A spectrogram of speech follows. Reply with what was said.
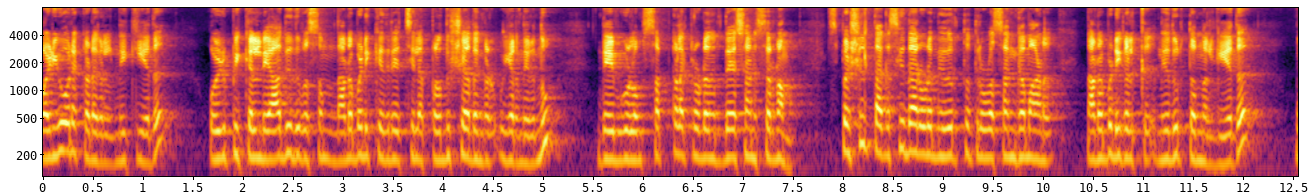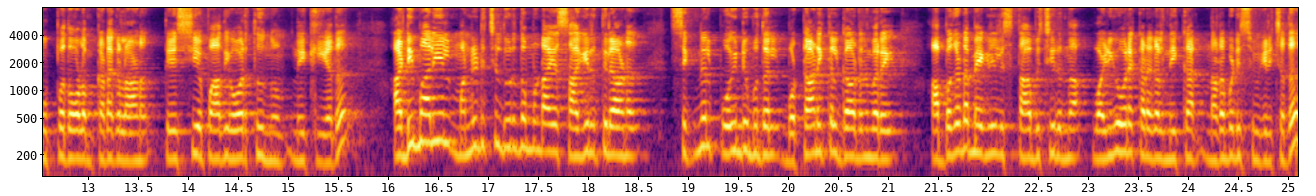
വഴിയോര കടകൾ നീക്കിയത്. ഒഴിപ്പിക്കലിന്റെ ആദ്യ ദിവസം നടപടിക്കെതിരെ ചില പ്രതിഷേധങ്ങൾ ഉയർന്നിരുന്നു. ദേവികുളം സബ് കളക്ടറുടെ നിർദ്ദേശാനുസരണം സ്പെഷ്യൽ തഹസീൽദാരുടെ നേതൃത്വത്തിലുള്ള സംഘമാണ് നടപടികൾക്ക് നേതൃത്വം നൽകിയത്. മുപ്പതോളം കടകളാണ് ദേശീയപാതയോരത്തു നിന്നും നീക്കിയത്. അടിമാലിയിൽ മണ്ണിടിച്ചിൽ ദുരന്തമുണ്ടായ സാഹചര്യത്തിലാണ് സിഗ്നൽ പോയിന്റ് മുതൽ ബൊട്ടാണിക്കൽ ഗാർഡൻ വരെ അപകട മേഖലയിൽ സ്ഥാപിച്ചിരുന്ന വഴിയോര കടകൾ നീക്കാൻ നടപടി സ്വീകരിച്ചത്.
